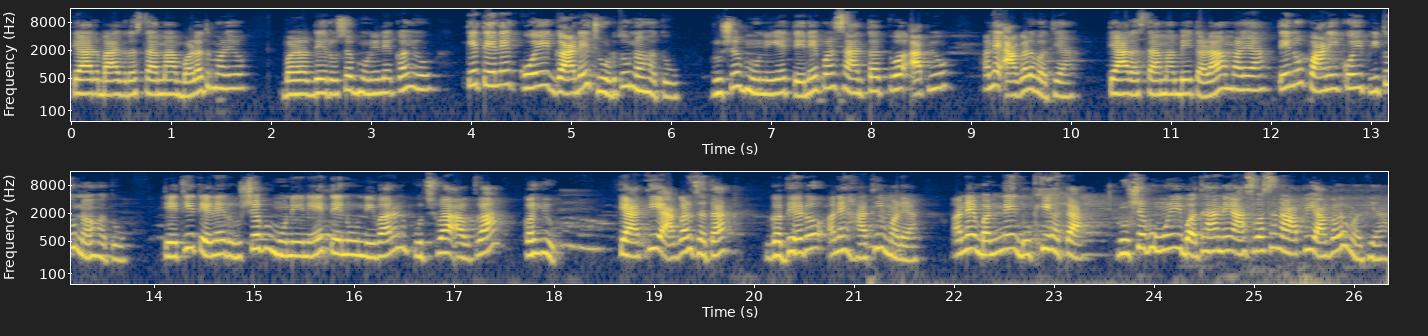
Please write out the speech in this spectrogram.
ત્યારબાદ રસ્તામાં બળદ મળ્યો. બળદે ઋષભ મુનિને કહ્યું કે તેને કોઈ ગાડે જોડતું ન હતું. ઋષભ મુનિએ તેને પણ શાંતત્વ આપ્યું અને આગળ વધ્યા. ત્યાં રસ્તામાં બે તળાવ મળ્યા. તેનું પાણી કોઈ પીતું ન હતું. તેથી તેણે ઋષભ મુનિને તેનું નિવારણ પૂછવા આવતા કહ્યું. ત્યાંથી આગળ જતા ગધેડો અને હાથી મળ્યા અને બંને દુઃખી હતા. ઋષભ મુનિ બધાને આશ્વાસન આપી આગળ વધ્યા.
